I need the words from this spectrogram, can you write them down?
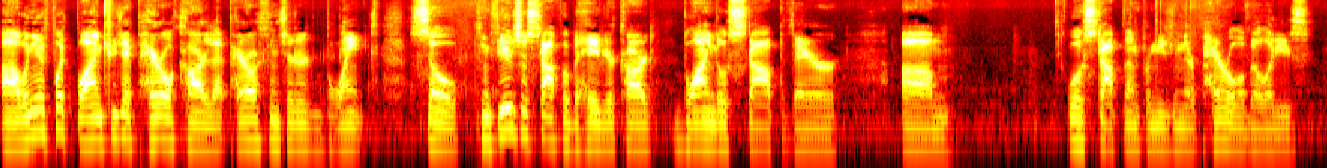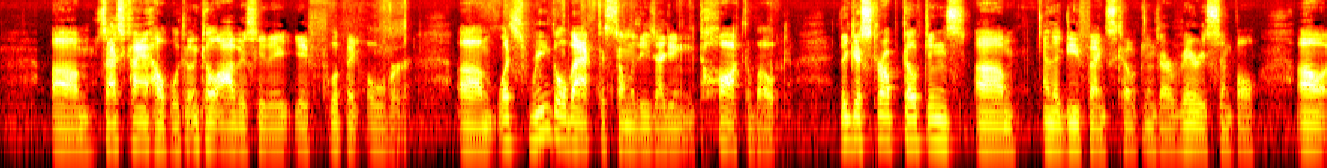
Uh, when you inflict blind, choose a peril card. That peril is considered blank. So, confuse will stop a behavior card. Blind will stop their, um, will stop them from using their peril abilities. Um, so that's kind of helpful to, until obviously they, they flip it over. Um, let's re-go back to some of these I didn't talk about. The disrupt tokens um, and the defense tokens are very simple. Uh,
